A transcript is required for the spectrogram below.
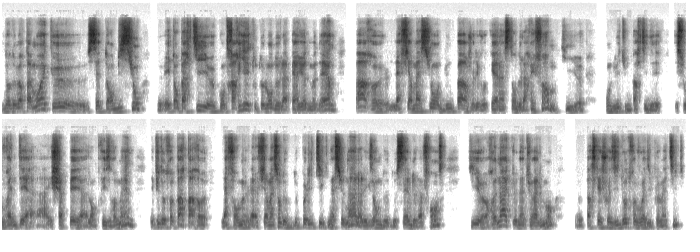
Il n'en demeure pas moins que cette ambition est en partie contrariée tout au long de la période moderne par euh, l'affirmation, d'une part, je l'évoquais à l'instant, de la réforme, qui euh, conduit une partie des, souverainetés à, échapper à l'emprise romaine, et puis d'autre part, par euh, l'affirmation de, de politiques nationales, à l'exemple de, celle de la France, qui renacle naturellement, parce qu'elle choisit d'autres voies diplomatiques,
